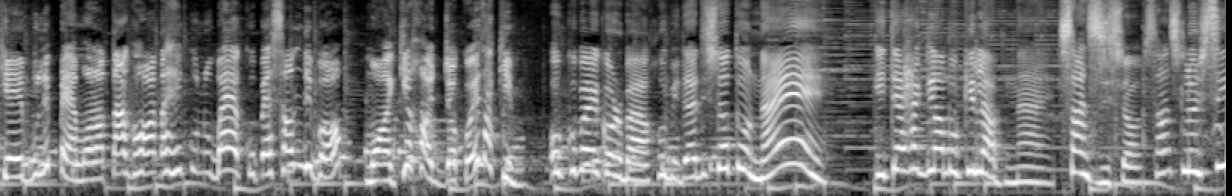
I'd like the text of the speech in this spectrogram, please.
সেই বুলি প্ৰেমলতা ঘৰত আহি কোনোবাই একো পেচন দিব মই কি সহ্য কৰি থাকিম? অকুপাই কৰবা সুবিধা দিছতো নাই। এতিয়া সেগলা বকি লাভ নাই। চান্স দিছ চান্স লৈছি।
